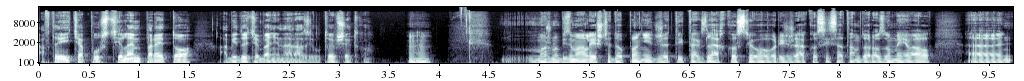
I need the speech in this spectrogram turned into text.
a vtedy ťa pustí len preto, aby do teba nenarazil. To je všetko. Uh-huh. Možno by sme mali ešte doplniť, že ty tak s ľahkosťou hovoríš, že ako si sa tam dorozumieval. E,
